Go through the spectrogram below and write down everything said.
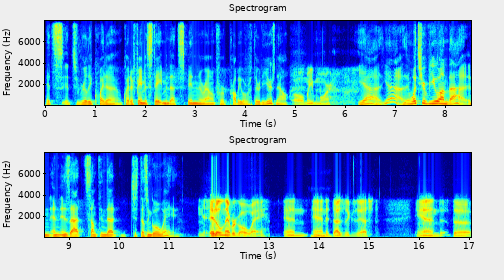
it's it's really quite a quite a famous statement that's been around for probably over 30 years now. Oh, maybe more. Yeah, yeah. And what's your view on that? And and is that something that just doesn't go away? It'll never go away, and mm-hmm. and it does exist, and the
